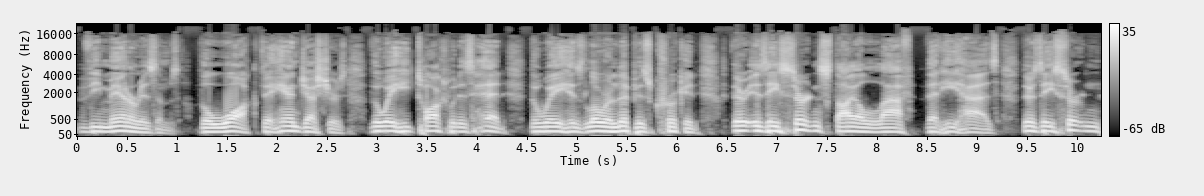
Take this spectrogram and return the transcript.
the mannerisms, the walk, the hand gestures, the way he talks with his head, the way his lower lip is crooked. There is a certain style laugh that he has. There's a certain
